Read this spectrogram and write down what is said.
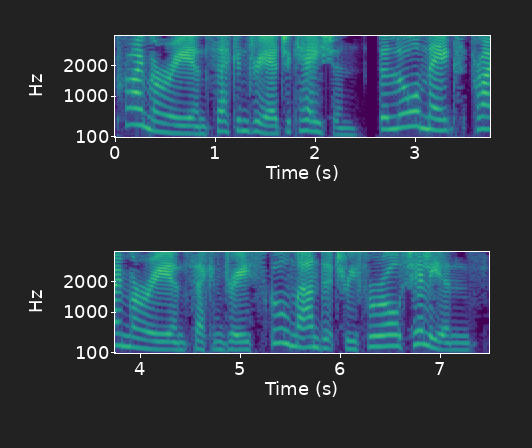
primary and secondary education. The law makes primary and secondary school mandatory for all Chileans.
